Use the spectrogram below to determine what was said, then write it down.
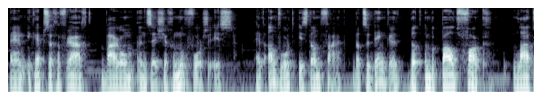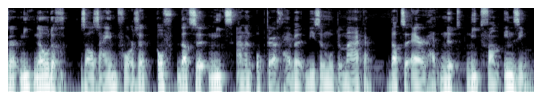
en ik heb ze gevraagd waarom een zesje genoeg voor ze is. Het antwoord is dan vaak dat ze denken dat een bepaald vak later niet nodig zal zijn voor ze, of dat ze niets aan een opdracht hebben die ze moeten maken. Dat ze er het nut niet van inzien.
